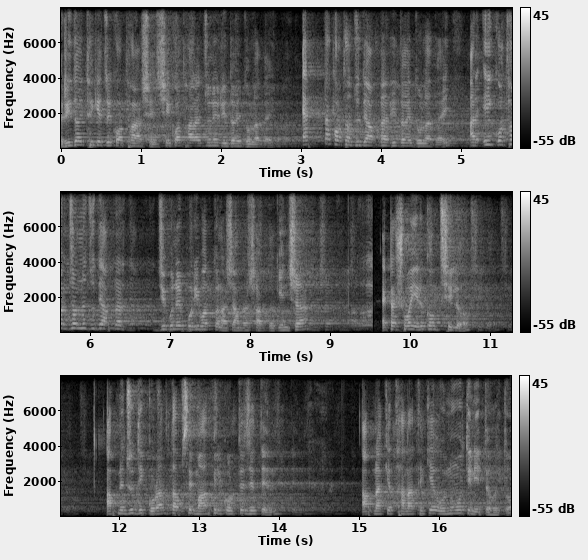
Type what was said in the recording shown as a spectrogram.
হৃদয় থেকে যে কথা আসে, সে কথা আরেকজনের হৃদয়ে দোলা দেয়। একটা কথা যদি আপনার হৃদয়ে দোলা দেয়, আর এই কথার জন্য যদি আপনার জীবনের পরিবর্তন আসে, আমরা সার্থক ইনশা একটা সময় এরকম ছিল, আপনি যদি কোরআন তাপসির মাহফিল করতে যেতেন, আপনাকে থানা থেকে অনুমতি নিতে হতো।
